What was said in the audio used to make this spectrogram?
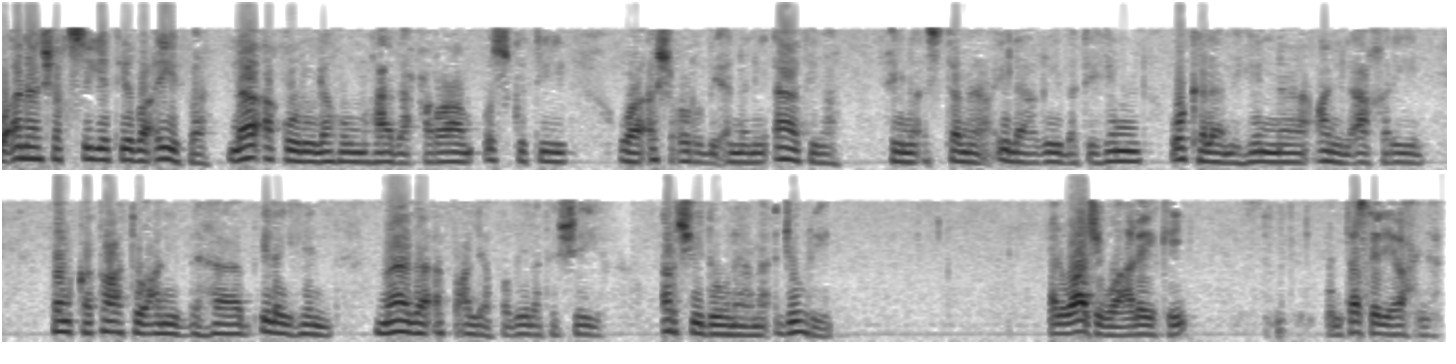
وأنا شخصيتي ضعيفة لا أقول لهم هذا حرام أسكتي وأشعر بأنني آثمة. حين أستمع إلى غيبتهن وكلامهن عن الآخرين فانقطعت عن الذهاب إليهن. ماذا أفعل يا فضيلة الشيخ؟ أرشدونا مأجورين. الواجب عليك أن تصلي رحمك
